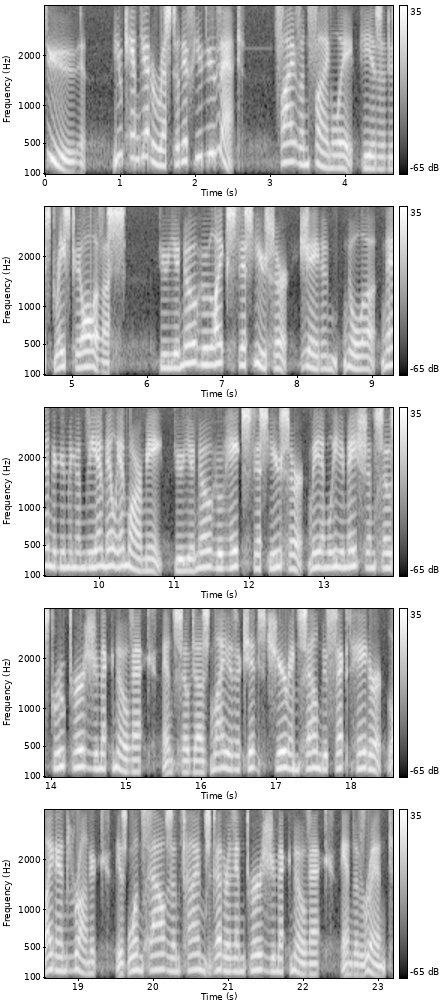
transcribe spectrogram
Dude, you can get arrested if you do that. 5. And finally, he is a disgrace to all of us. Do you know who likes this user? Jaden, Nola, Nanaguming and the MLM army. Do you know who hates this user? Me and Liam Nation so screw Przemek Nowak. And so does Maya the kid's cheering sound effect hater. Light and Ronic is 1000 times better than Przemek Nowak. And the rent.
